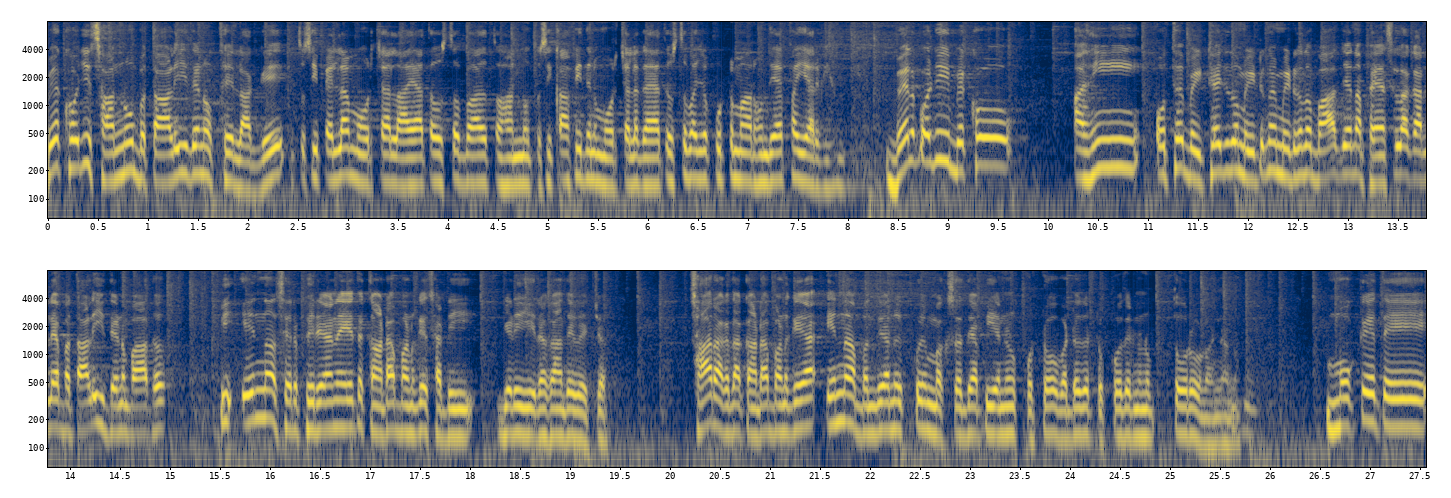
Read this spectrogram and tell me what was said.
ਵੇਖੋ ਜੀ ਸਾਨੂੰ 42 ਦਿਨ ਉੱਥੇ ਲੱਗੇ। ਤੁਸੀਂ ਪਹਿਲਾ ਮੋਰਚਾ ਲਾਇਆ ਤਾਂ ਉਸ ਤੋਂ ਬਾਅਦ ਤੁਹਾਨੂੰ ਤੁਸੀਂ ਕਾਫੀ ਦਿਨ ਮੋਰਚਾ ਲਗਾਇਆ ਤੇ ਉਸ ਤੋਂ ਬਾਅਦ ਜਦੋਂ ਕੁੱਟਮਾਰ ਹੁੰਦੀ ਹੈ ਐਫ ਆਈ ਆਰ ਵੀ ਹੁੰਦੀ ਬਿਲਕੁਲ ਜੀ ਵੇਖੋ ਅਸੀਂ ਉੱਥੇ ਬੈਠੇ ਜਦੋਂ ਮੀਟਿੰਗ ਹੋਈ ਮੀਟਿੰਗ ਤੋਂ ਬਾਅਦ ਜੇ ਨਾ ਫੈਸਲਾ ਕਰ ਲਿਆ 42 ਦਿਨ ਬਾਅਦ ਵੀ ਇਹਨਾਂ ਸਿਰ ਫਿਰਿਆਂ ਨੇ ਇਹ ਤਾਂ ਕਾਂਟਾ ਬਣ ਕੇ ਸਾਡੀ ਜਿਹੜੀ ਰਗਾਂ ਦੇ ਵਿੱਚ। ਸਾਹ ਰਗਦਾ ਕਾਂਟਾ ਬਣ ਗਿਆ, ਇਹਨਾਂ ਬੰਦਿਆਂ ਨੂੰ ਇੱਕੋ ਹੀ ਮਕਸਦ ਆ ਵੀ ਇਹਨਾਂ ਨੂੰ ਕੁੱਟੋ ਵੱਡੋ ਤੇ ਟੁੱਕੋ ਤੇ ਇਹਨਾਂ ਨੂੰ ਤੋਰੋ ਨਾ ਇਹਨਾਂ ਨੂੰ। ਮੌਕੇ ਤੇ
